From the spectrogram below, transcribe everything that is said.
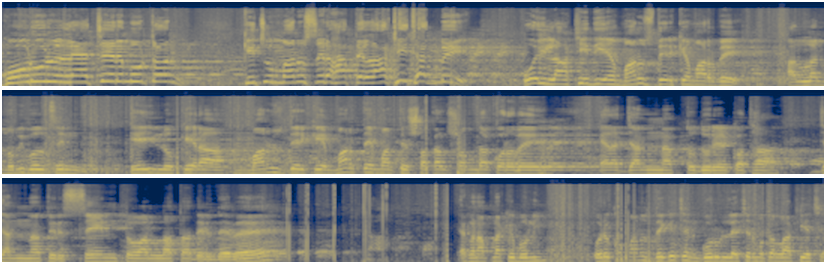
গরুর ল্যাচের মতন কিছু মানুষের হাতে লাঠি থাকবে ওই লাঠি দিয়ে মানুষদেরকে মারবে। আল্লাহ নবী বলছেন, এই লোকেরা মানুষদেরকে মারতে মারতে সকাল সন্ধ্যা করবে। এরা জান্নাত তো দূরের কথা, জান্নাতের সেন্টও আল্লাহ তাদের দেবে না। এখন আপনাকে বলি, ওরকম মানুষ দেখেছেন, গরুর লেচের মতন লাঠি আছে?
